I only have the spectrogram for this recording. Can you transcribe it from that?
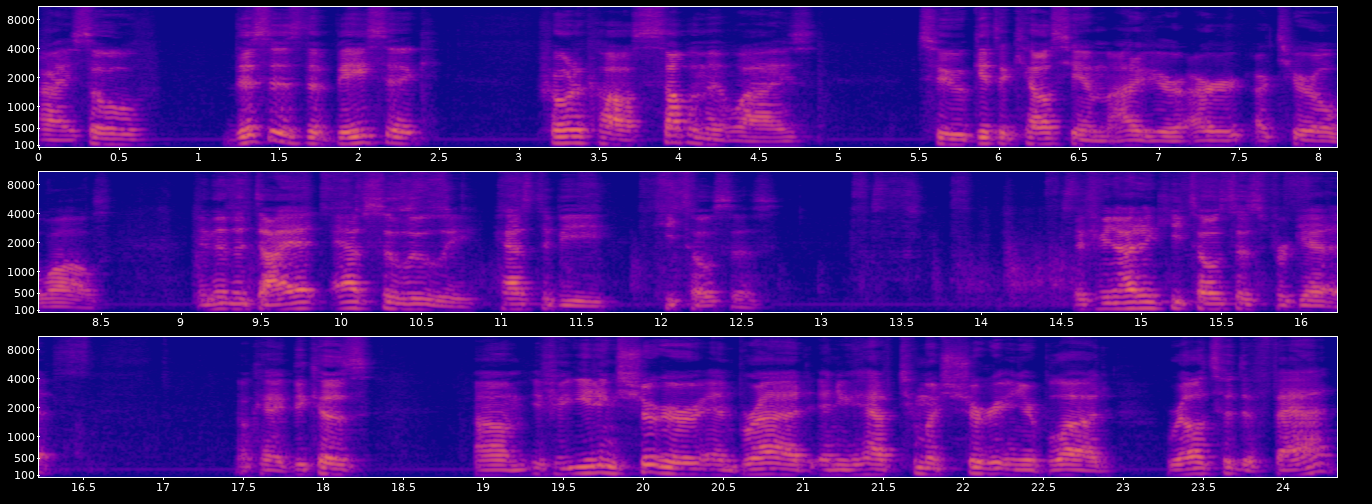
Alright, so this is the basic protocol supplement wise to get the calcium out of your arterial walls. And then the diet absolutely has to be ketosis. If you're not in ketosis, forget it. Okay, because um, if you're eating sugar and bread and you have too much sugar in your blood relative to fat,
